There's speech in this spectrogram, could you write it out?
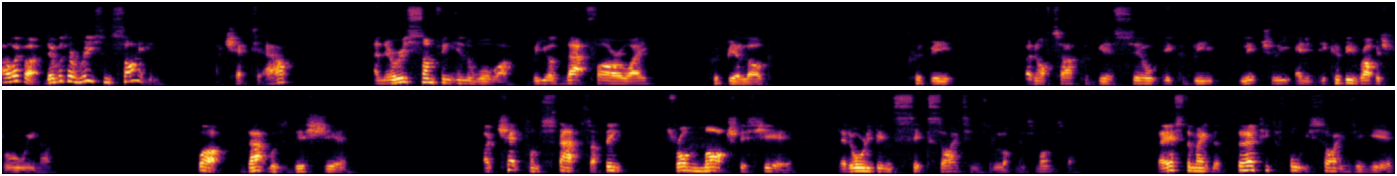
However, there was a recent sighting. Checked it out, and there is something in the water, but you're that far away. Could be a log, could be an otter, could be a seal, it could be literally any, it could be rubbish for all we know. But that was this year. I checked on stats, I think from March this year, there'd already been six sightings of the Loch Ness Monster. They estimate that 30 to 40 sightings a year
